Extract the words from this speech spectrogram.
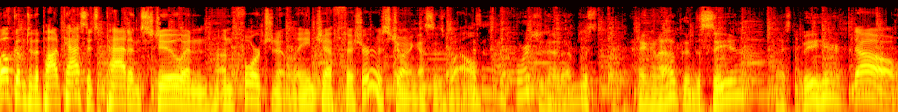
Welcome to the podcast. It's Pat and Stu, and unfortunately, Jeff Fisher is joining us as well. That's unfortunate. I'm just hanging out. Good to see you. Nice to be here. Oh,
